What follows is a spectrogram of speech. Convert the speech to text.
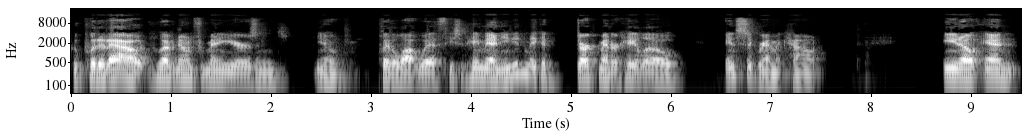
who put it out, who I've known for many years and you know played a lot with, he said, Hey man, you need to make a Dark Matter Halo Instagram account. You know, and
